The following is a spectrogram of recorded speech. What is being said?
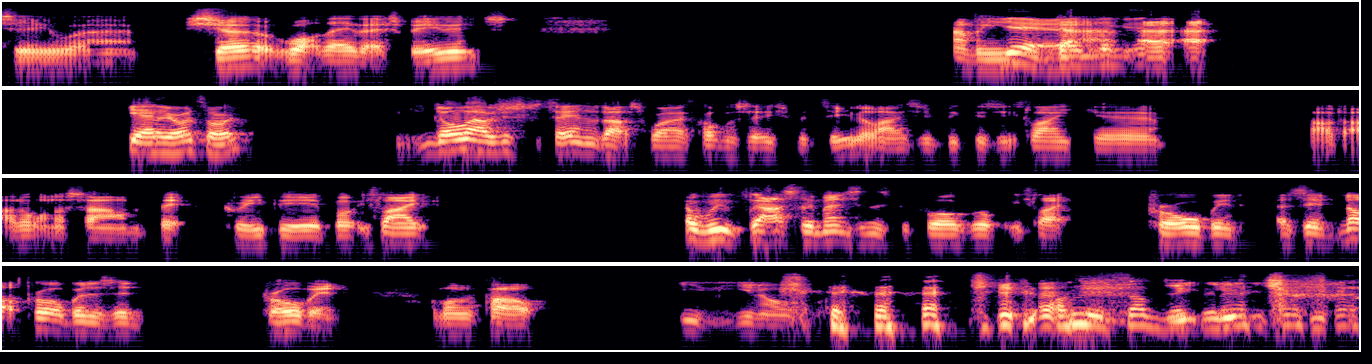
to uh, share what they've experienced. I mean, Yeah, that- look, I- I- yeah, Yeah, right, sorry. no, I was just saying that that's why a conversation materializes because it's like uh, I, don't want to sound a bit creepy here, but it's like and we've actually mentioned this before. Grub, it's like probing, as in not probing, as in probing. I'm on about you, you know. on this subject. You- you?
